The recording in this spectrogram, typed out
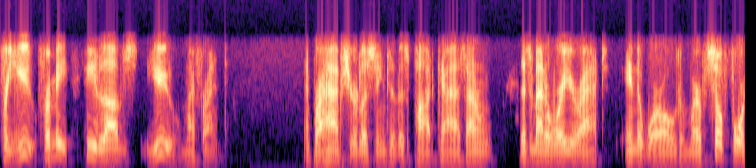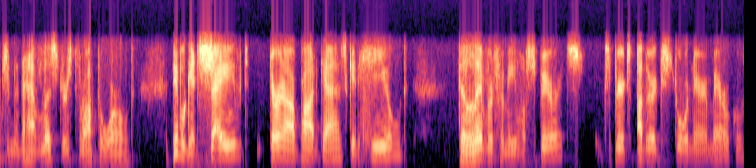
For you, for me, he loves you, my friend. And perhaps you're listening to this podcast. I don't doesn't matter where you're at in the world, and we're so fortunate to have listeners throughout the world. People get saved during our podcast, get healed, delivered from evil spirits, experience other extraordinary miracles.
